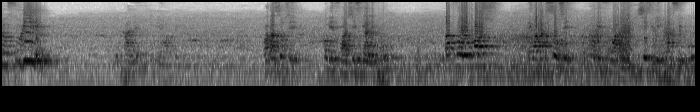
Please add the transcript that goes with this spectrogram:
nos sourires. Ou bien on On va songer combien de fois Jésus a l'époux. Pas fort reproche, mais on va songer combien de fois Jésus est placé pour.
